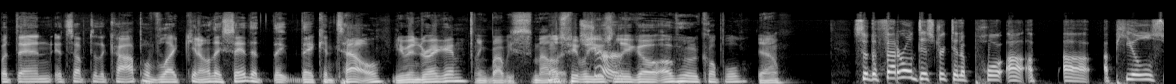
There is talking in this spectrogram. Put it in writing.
but then it's up to the cop of like, you know, they say that they, they can tell. You've been drinking? I can probably smell Most it. people Sure. usually go, I've had a couple. yeah. So the federal district and appo- uh, uh, appeals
